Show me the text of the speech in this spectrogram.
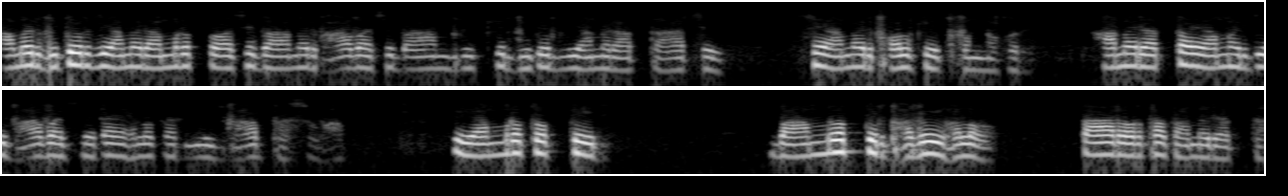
আমের ভিতর যে আমের আমরত্ব আছে বা আমের ভাব আছে বা আম বৃক্ষের ভিতর যে আমের আত্মা আছে, সে আমের ফলকে উৎপন্ন করে। আমের আত্মায় আমের যে ভাব আছে, এটাই হলো তার নিজ ভাব বা স্বভাব। এই আম্রতত্ত্বের বা আম্রত্বের ভাবেই হলো তার অর্থাৎ আমের আত্মা।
